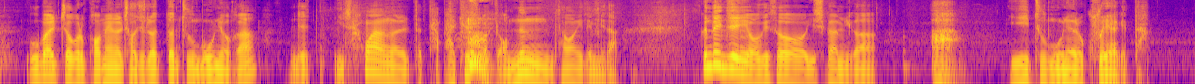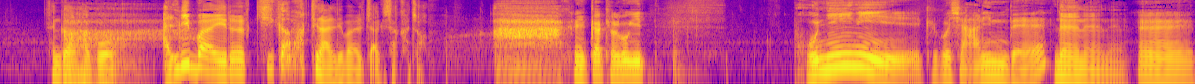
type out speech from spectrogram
우발적으로 범행을 저질렀던 두 모녀가 이제 이 상황을 다- 다 밝힐 수밖에 없는 상황이 됩니다. 근데 이제 여기서 이시가미가 아, 이 두 모녀를 구해야겠다. 생각을 하고 알리바이를 기가 막힌 알리바이를 짜기 시작하죠. 아, 그러니까 결국 이 본인이 그것이 아닌데, 네네네. 예,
